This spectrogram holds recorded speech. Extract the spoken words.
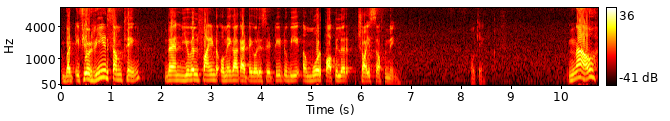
But if you read something, then you will find omega categoricity to be a more popular choice of name. Okay. Now,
